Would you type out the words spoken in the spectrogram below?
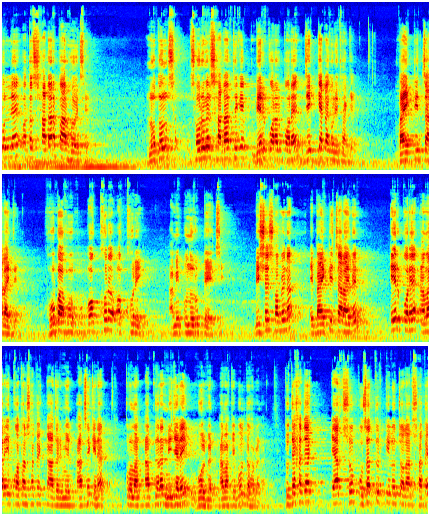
করলে অর্থাৎ শাটার পার হয়েছে। নতুন শোরুমের শাটার থেকে বের করার পরে যে ক্যাটাগরি থাকে বাইকটি চালাইতে হুবাহুব অক্ষরে অক্ষরেই আমি অনুরূপ পেয়েছি। বিশ্বাস হবে না, এই বাইকটি চালাইবেন এরপরে আমার এই কথার সাথে কাজের মিল আছে কিনা প্রমাণ আপনারা নিজেরাই বলবেন, আমাকে বলতে হবে না। তো দেখা যাক একশো পঁচাত্তর কিলো চলার সাথে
